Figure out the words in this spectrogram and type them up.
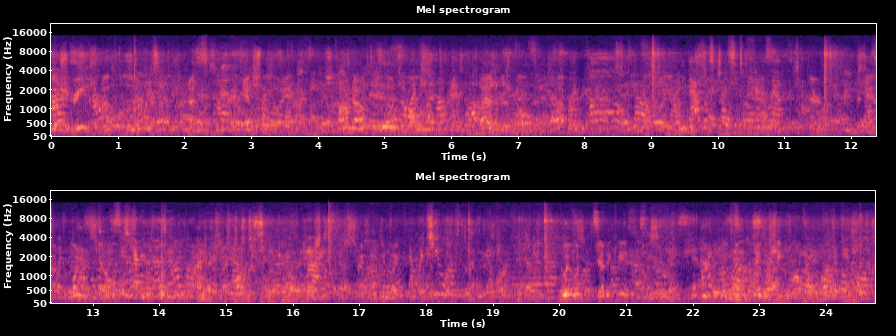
Which greens are not polluted, they're nothing. And so I found out that the ones that own Plaza didn't own the property because they That was just, they're, they're, the one gal was I like, and when she walked we would dedicate it to you. She was all for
